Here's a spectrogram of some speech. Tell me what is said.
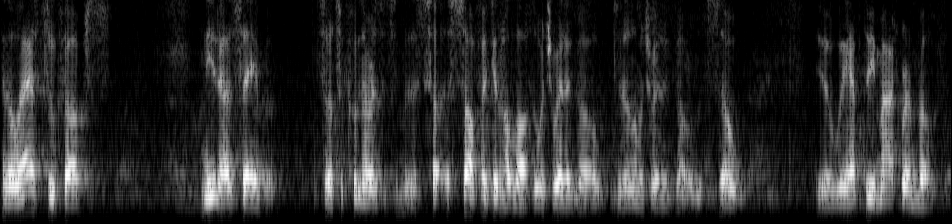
and the last two cups need Haseva. So it's a, words, it's a suffix and halacha, which way to go. We don't know which way to go. So you know, we have to be makar on both.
